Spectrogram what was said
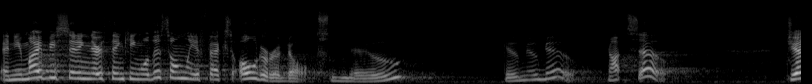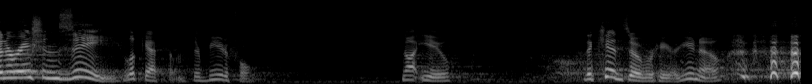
And you might be sitting there thinking, well, this only affects older adults. No, no, no, no, not so. Generation Z, look at them, they're beautiful. Not you, the kids over here, you know.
